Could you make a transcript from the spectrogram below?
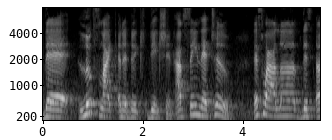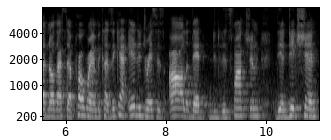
that looks like an addiction. I've seen that too. That's why I love this uh, Know Thyself program because it can it addresses all of that the dysfunction, the addiction,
